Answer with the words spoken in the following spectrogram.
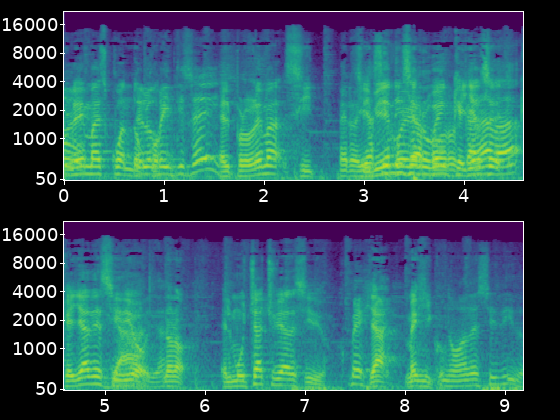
problema es cuando de los co- 26. El problema, si, Pero si bien dice Rubén que ya, se- Canadá, que ya decidió. ya, ya. No, no, el muchacho ya decidió. México. Ya, México. No ha decidido.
